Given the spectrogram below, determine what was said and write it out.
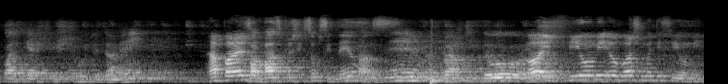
podcast estúdio também? Rapaz, Babado que sobre cinemas? Cinema, bastidores. olha, filme, eu gosto muito de filme.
